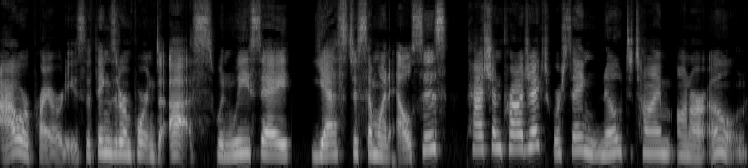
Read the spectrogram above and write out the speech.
our priorities, the things that are important to us. When we say yes to someone else's passion project, we're saying no to time on our own.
